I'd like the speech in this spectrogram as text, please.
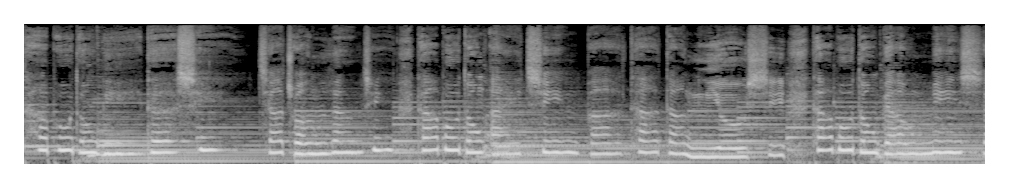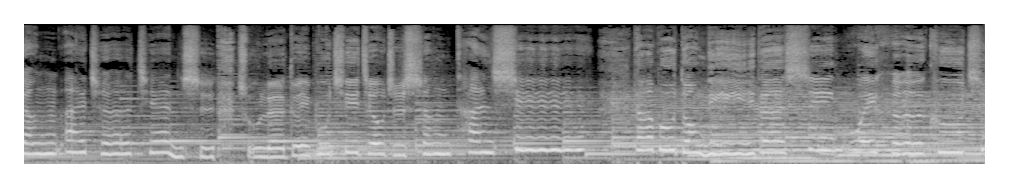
他不懂你的心。假装冷静，他不懂爱情，把它当游戏。他不懂表明相爱这件事，除了对不起，就只剩叹息。他不懂你的心为何哭泣，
